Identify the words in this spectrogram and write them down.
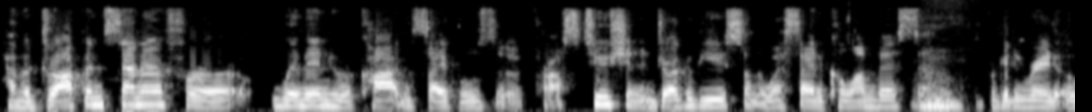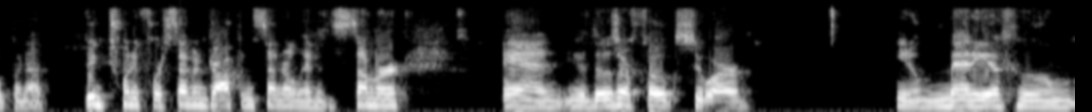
have a drop-in center for women who are caught in cycles of prostitution and drug abuse on the west side of Columbus. And we're getting ready to open a big 24/7 drop-in center later this summer. And you know, those are folks who are you know, many of whom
